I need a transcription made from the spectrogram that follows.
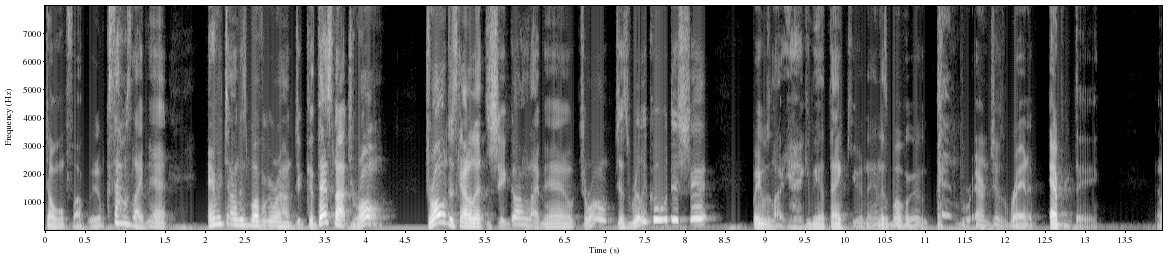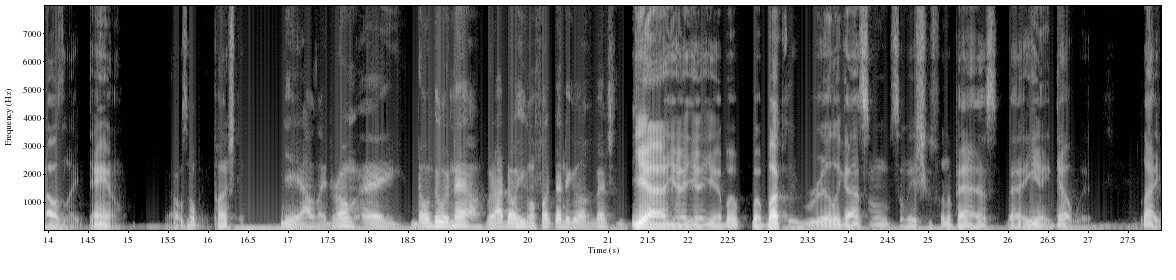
don't fuck with him. Because I was like, man, every time this motherfucker around, because that's not Jerome. Jerome just kind of let the shit go. I'm like, man, Jerome just really cool with this shit. But he was like, yeah, give me a thank you, and then this motherfucker just read everything, and I was like, damn. I was hoping he punched him. Yeah, I was like, Jerome, hey, don't do it now. But I know he gonna fuck that nigga up eventually. Yeah, yeah, yeah, yeah. But but Buckley really got some some issues from the past that he ain't dealt with. Like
